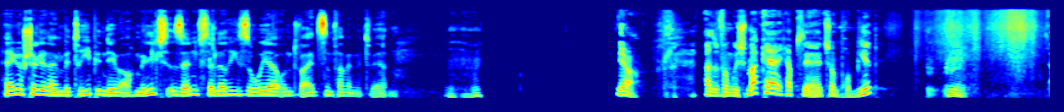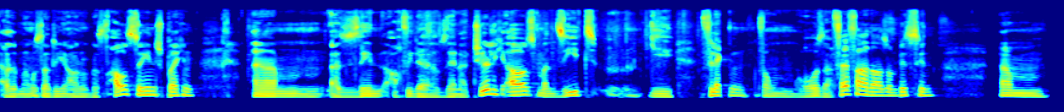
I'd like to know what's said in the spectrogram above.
Hergestellt in einem Betrieb, in dem auch Milch, Senf, Sellerie, Soja und Weizen verwendet werden. Ja, also vom Geschmack her, ich habe sie ja jetzt schon probiert. Also man muss natürlich auch nur das Aussehen sprechen. Ähm, also sie sehen auch wieder sehr natürlich aus. Man sieht die Flecken vom rosa Pfeffer da so ein bisschen. Ähm,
